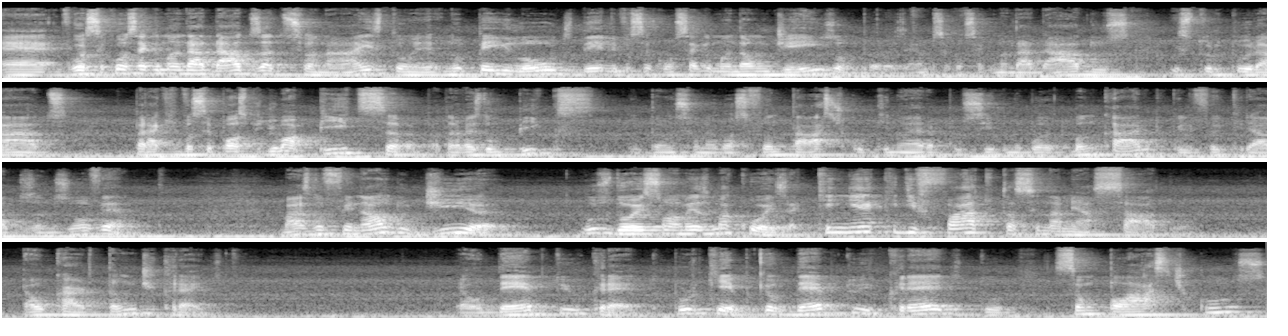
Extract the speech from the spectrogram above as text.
é, você consegue mandar dados adicionais, então no payload dele você consegue mandar um JSON, por exemplo, você consegue mandar dados estruturados para que você possa pedir uma pizza através do Pix. Então isso é um negócio fantástico que não era possível no boleto bancário, porque ele foi criado nos anos 90. Mas no final do dia, os dois são a mesma coisa. Quem é que de fato está sendo ameaçado? É o cartão de crédito. É o débito e o crédito. Por quê? Porque o débito e o crédito são plásticos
